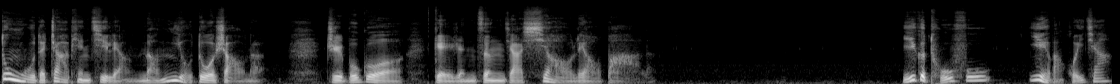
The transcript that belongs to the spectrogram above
动物的诈骗伎俩能有多少呢？只不过给人增加笑料罢了。一个屠夫夜晚回家，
